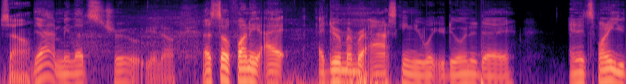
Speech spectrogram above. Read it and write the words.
So Yeah, I mean that's true. You know, that's so funny. I I do remember asking you what you're doing today, and it's funny you.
